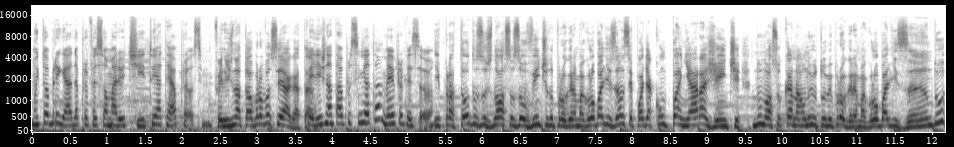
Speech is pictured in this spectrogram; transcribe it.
Muito obrigada, professor Mário Tito, e até a próxima. Feliz Natal para você, Agatha. Feliz Natal para o senhor também, professor. E para todos os nossos ouvintes do programa Globalizando, você pode acompanhar a gente no nosso canal no YouTube, programa Globalizando.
